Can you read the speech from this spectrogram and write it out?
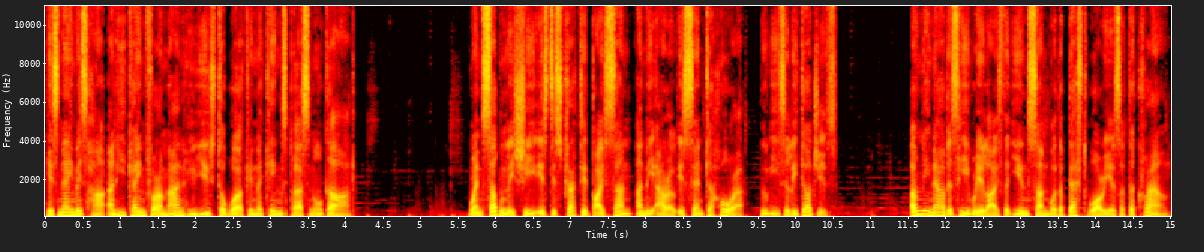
His name is Ha and he came for a man who used to work in the king's personal guard. When suddenly she is distracted by Sun and the arrow is sent to Hora, who easily dodges. Only now does he realize that Yun Sun were the best warriors of the crown.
